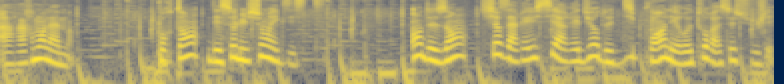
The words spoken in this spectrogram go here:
a rarement la main. Pourtant, des solutions existent. En deux ans, Cheers a réussi à réduire de 10 points les retours à ce sujet.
